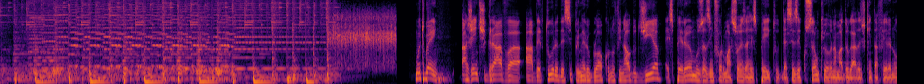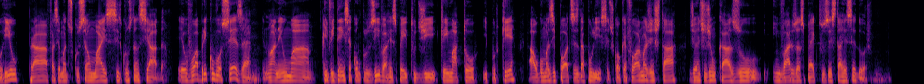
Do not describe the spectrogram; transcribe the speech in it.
Muito bem. A gente grava a abertura desse primeiro bloco no final do dia. Esperamos as informações a respeito dessa execução que houve na madrugada de quinta-feira no Rio para fazer uma discussão mais circunstanciada. Eu vou abrir com você, Zé. Não há nenhuma evidência conclusiva a respeito de quem matou e por quê. Há algumas hipóteses da polícia. De qualquer forma, a gente está diante de um caso, em vários aspectos, estarrecedor.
